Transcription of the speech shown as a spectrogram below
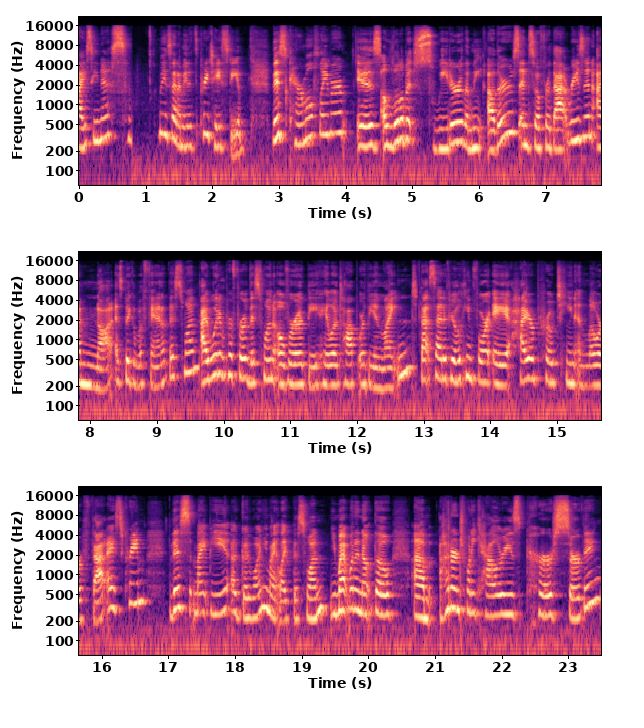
iciness being said, I mean, it's pretty tasty. This caramel flavor is a little bit sweeter than the others, and so for that reason, I'm not as big of a fan of this one. I wouldn't prefer this one over the Halo Top or the Enlightened. That said, if you're looking for a higher protein and lower fat ice cream, this might be a good one. You might like this one. You might want to note though, um, 120 calories per serving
